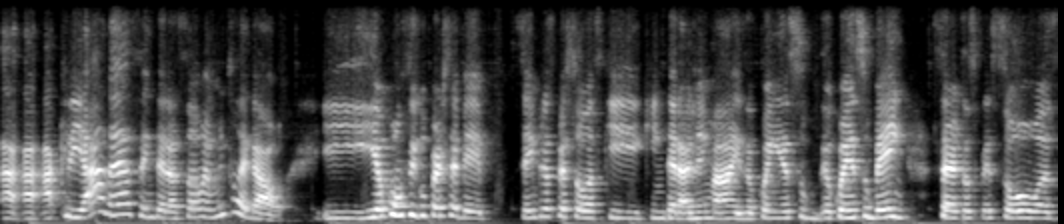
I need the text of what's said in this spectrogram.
a, a criar né, essa interação, é muito legal. E, e, eu consigo perceber sempre as pessoas que, que interagem mais, eu conheço, eu conheço bem certas pessoas,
